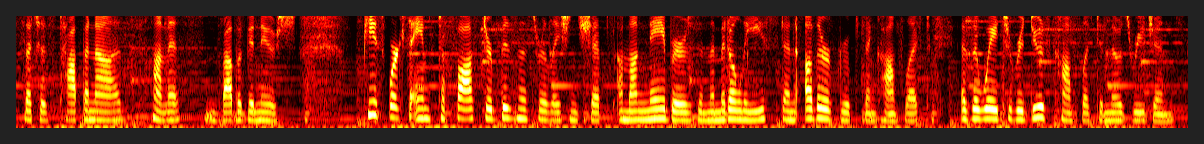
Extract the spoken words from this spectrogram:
such as tapenades, hummus, and baba ganoush. Peaceworks aims to foster business relationships among neighbors in the Middle East and other groups in conflict as a way to reduce conflict in those regions.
